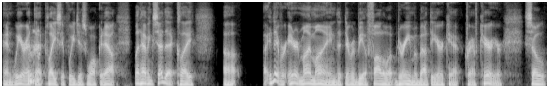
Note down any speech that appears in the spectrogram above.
and we are at mm-hmm. that place if we just walk it out. But having said that, Clay." Uh, it never entered my mind that there would be a follow up dream about the aircraft carrier. So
